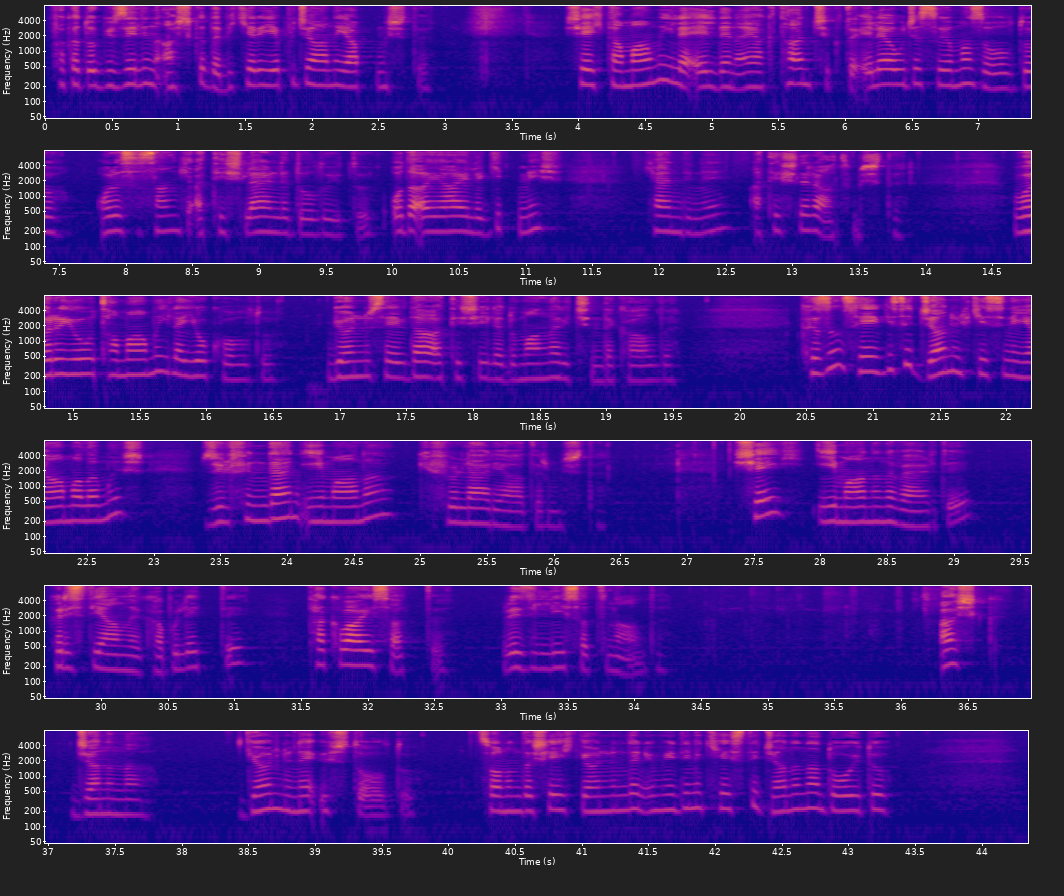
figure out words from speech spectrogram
Fakat o güzelin aşkı da bir kere yapacağını yapmıştı. Şeyh tamamıyla elden ayaktan çıktı. Ele avuca sığmaz oldu. Orası sanki ateşlerle doluydu. O da ayağıyla gitmiş, kendini ateşlere atmıştı. Varı yoğu tamamıyla yok oldu. Gönlü sevda ateşiyle dumanlar içinde kaldı. Kızın sevgisi can ülkesini yağmalamış, zülfünden imana küfürler yağdırmıştı. Şeyh imanını verdi, Hristiyanlığı kabul etti, takvayı sattı, rezilliği satın aldı. Aşk canına, gönlüne üst oldu. Sonunda şeyh gönlünden ümidini kesti, canına doydu.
